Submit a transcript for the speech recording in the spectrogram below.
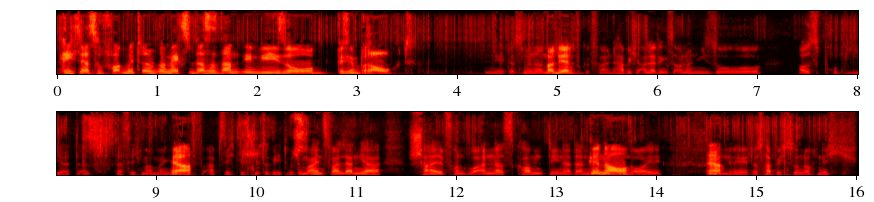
kriegst du das sofort mit oder merkst du, dass es dann irgendwie so ein bisschen braucht? Nee, das ist mir noch nicht aufgefallen. Habe ich allerdings auch noch nie so ausprobiert, also dass ich mal meinen ja. Kopf absichtlich gedreht wird. Du meinst, weil dann ja Schall von woanders kommt, den er dann genau. neu. Ja. Nee, das habe ich so noch nicht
